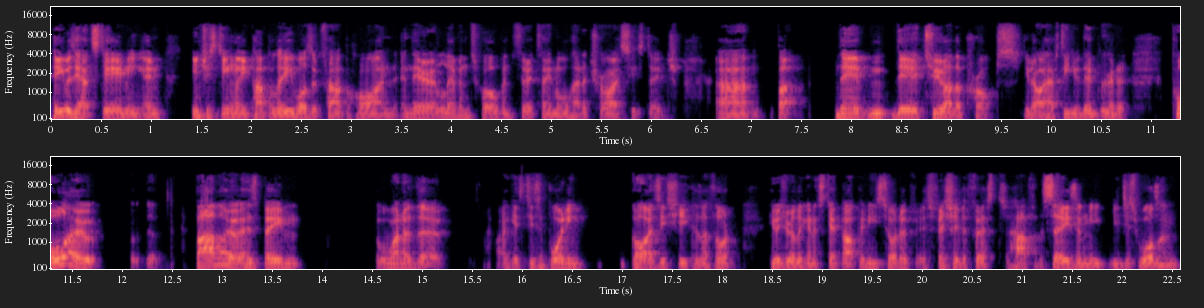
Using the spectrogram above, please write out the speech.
he was outstanding. And interestingly, Papali'i wasn't far behind, and they're 11, 12, and 13 all had a try assist each. Um, but they're they're two other props. You know, I have to give them mm. credit. Paulo Barlow has been one of the, I guess, disappointing guys this year because I thought he was really going to step up. And he sort of, especially the first half of the season, he, he, just wasn't.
